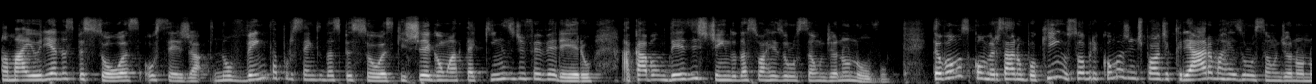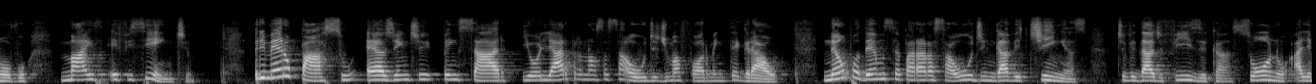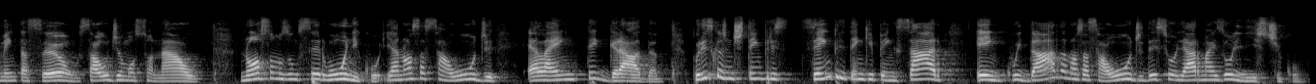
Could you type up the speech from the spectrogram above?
a maioria das pessoas, ou seja, 90% das pessoas que chegam até 15 de fevereiro, acabam desistindo da sua resolução de ano novo. Então vamos conversar um pouquinho sobre como a gente pode criar uma resolução de ano novo mais eficiente. Primeiro passo é a gente pensar e olhar para a nossa saúde de uma forma integral. Não podemos separar a saúde em gavetinhas: atividade física, sono, alimentação, saúde emocional. Nós somos um ser único e a nossa saúde ela é integrada. Por isso que a gente tem, sempre tem que pensar em cuidar da nossa saúde desse olhar mais holístico.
